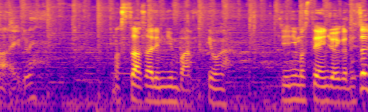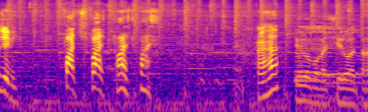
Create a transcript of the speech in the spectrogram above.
हां इकडे. मस्त असा रिमझिम पार्क ते बघा जेनी मस्त एन्जॉय करते चल Jenny fast fast fast fast हां हां शिरो बघा शिरो आता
